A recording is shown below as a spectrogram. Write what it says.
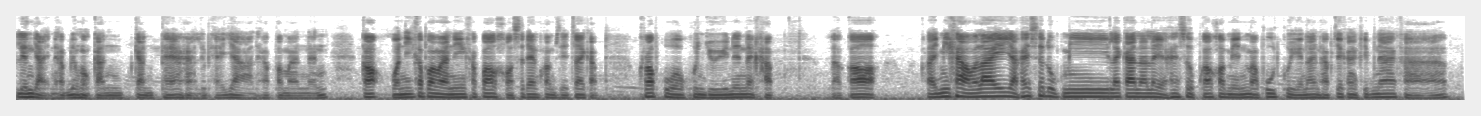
เรื่องใหญ่นะครับ เรื่องของการการแพ้อาหารหรือแพ้ยานะครับ ประมาณนั้น ก็วันนี้ก็ประมาณนี้ครับก็ขอแสดงความเสียใจกับครอบครัวคุณยุ้ยเนี่ยนะครับ แล้วก็ ใครมีข่าวอะไรอยากให้สรุปมีรายการอะไรอยากให้สรุปก็คอมเมนต์มาพูดคุยกันได้นะครับ เจอกันคลิปหน้าครับ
